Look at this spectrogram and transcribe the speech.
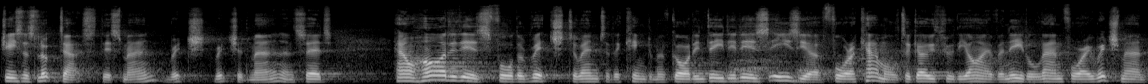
Jesus looked at this man, rich, Richard Mann, and said, How hard it is for the rich to enter the kingdom of God. Indeed, it is easier for a camel to go through the eye of a needle than for a rich man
